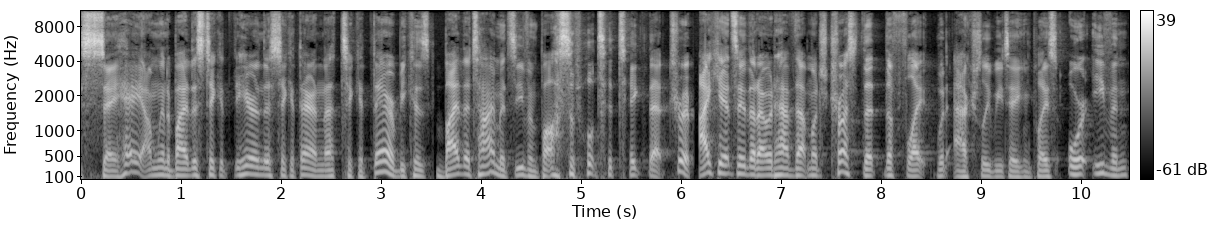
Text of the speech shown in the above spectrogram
say, hey, I'm going to buy this ticket here and this ticket there and that ticket there, because by the time it's even possible to take that trip, I can't say that I would have that much trust that the flight would actually be taking place or even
